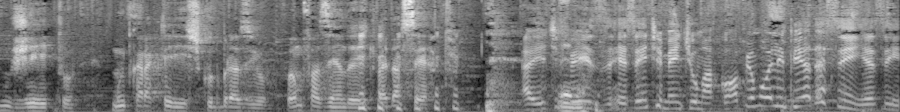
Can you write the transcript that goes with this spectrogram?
um jeito muito característico do Brasil. Vamos fazendo aí que vai dar certo. A gente é, fez né? recentemente uma Copa e uma Olimpíada assim, assim,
